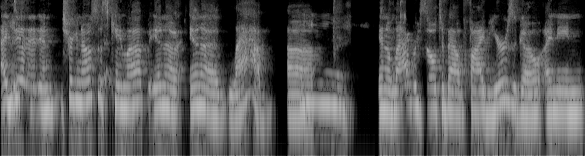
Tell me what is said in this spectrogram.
I did it, and trichinosis came up in a in a lab. Uh, mm in a lab result about five years ago. I mean,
